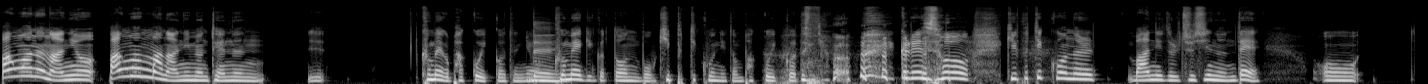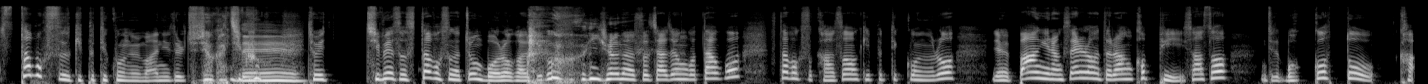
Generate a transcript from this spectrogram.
빵원은 아니요 빵원만 아니면 되는 이 금액을 받고 있거든요. 네. 금액이든 뭐 기프티콘이든 받고 있거든요. 그래서 기프티콘을 많이들 주시는데 어 스타벅스 기프티콘을 많이들 주셔가지고 네. 저희 집에서 스타벅스가 좀 멀어가지고 일어나서 자전거 타고 스타벅스 가서 기프티콘으로 이제 빵이랑 샐러드랑 커피 사서 이제 먹고 또 가,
